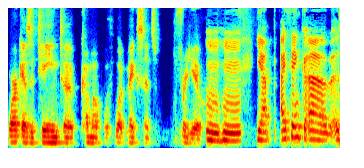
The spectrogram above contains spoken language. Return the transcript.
Work as a team to come up with what makes sense for you. hmm Yep. I think uh, a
